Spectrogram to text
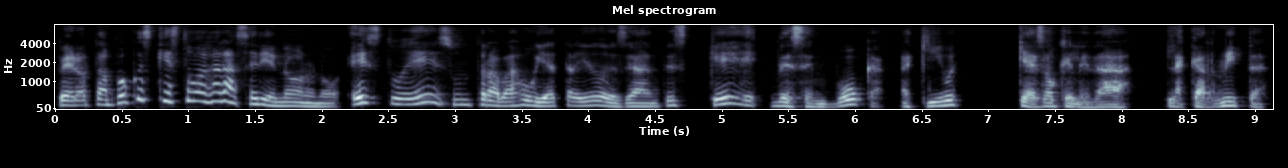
pero tampoco es que esto haga la serie, no, no, no. Esto es un trabajo ya traído desde antes que desemboca aquí, güey, que es lo que le da la carnita.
